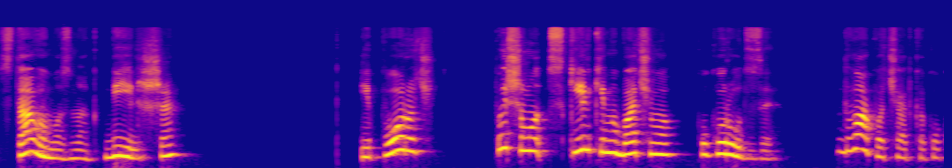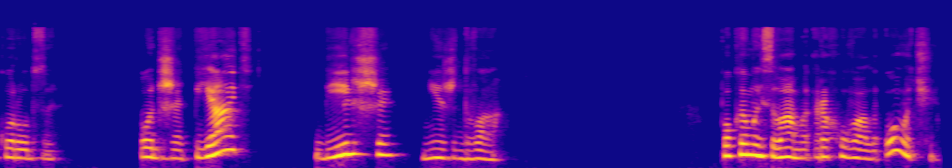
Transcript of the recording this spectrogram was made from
Ставимо знак більше і поруч пишемо, скільки ми бачимо кукурудзи. Два початка кукурудзи. Отже, 5 більше, ніж 2. Поки ми з вами рахували овочі,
